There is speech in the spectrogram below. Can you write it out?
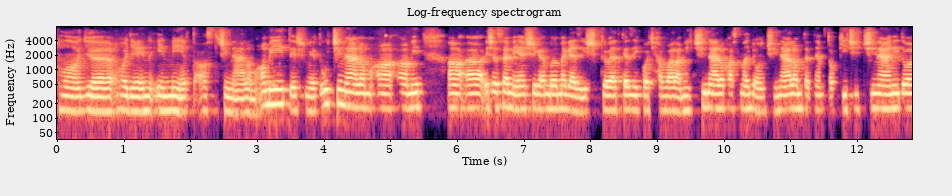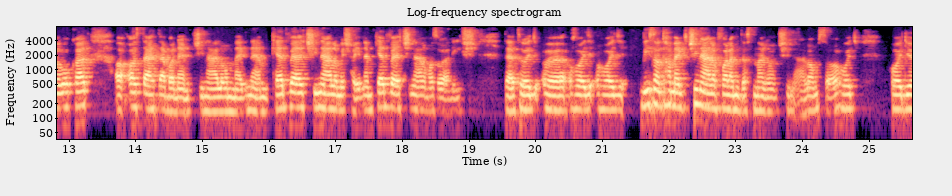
hogy, hogy én, én miért azt csinálom, amit, és miért úgy csinálom, a, amit, a, a, és a személyességemből meg ez is következik, hogyha valamit csinálok, azt nagyon csinálom, tehát nem tudok kicsit csinálni dolgokat, a, azt általában nem csinálom, meg nem kedvel csinálom, és ha én nem kedvel csinálom, az olyan is. Tehát, hogy, hogy, hogy viszont ha meg csinálok valamit, azt nagyon csinálom, szóval, hogy, hogy,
